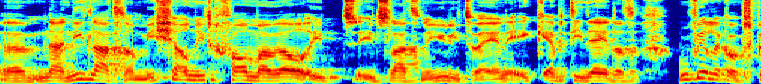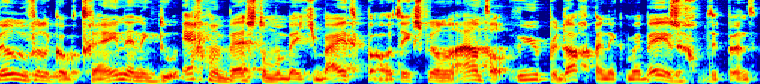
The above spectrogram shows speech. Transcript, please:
Ehm, nou, niet later dan Michel in ieder geval, maar wel iets, iets later dan jullie twee. En ik heb het idee dat hoeveel ik ook speel, hoeveel ik ook train. En ik doe echt mijn best om een beetje bij te poten. Ik speel een aantal uur per dag ben ik ermee bezig op dit punt.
